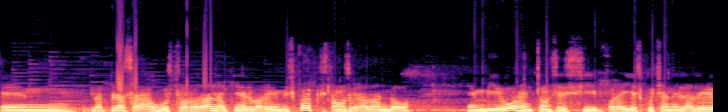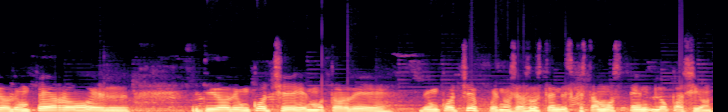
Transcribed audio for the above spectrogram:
en la Plaza Augusto Rodán, aquí en el barrio de Miscuac, que estamos grabando en vivo. Entonces, si por ahí escuchan el ladrido de un perro, el pitido de un coche, el motor de, de un coche, pues no se asusten, es que estamos en locación.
